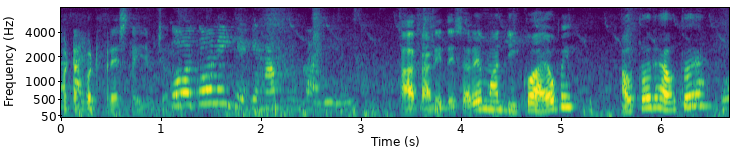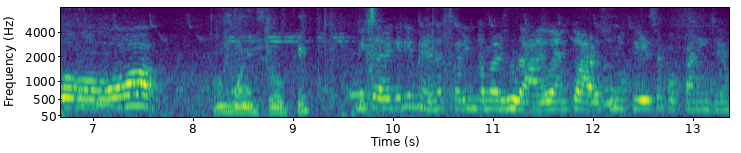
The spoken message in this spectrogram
ફટાફટ ફ્રેશ થઈ જવું ચાલો. તો તો નહીં કે કે હા હું કાઢી લઉં હા કાઢી દઈશ. અરે માં દીકો આવ્યો ભાઈ. આવતો રે આવતો રે. ઓહો મોઈ શોકી બિચારા કેટલી મહેનત કરીને તમારી જોડે આવ્યો એમ તો આળસુનો પેડ છે પપ્પાની જેમ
